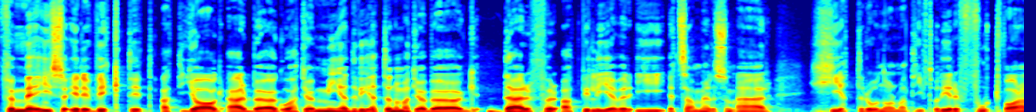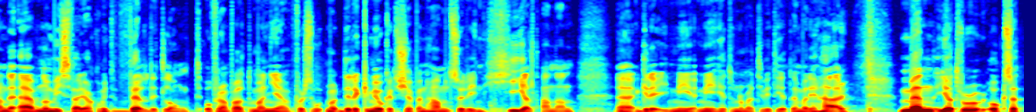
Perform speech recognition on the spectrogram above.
för mig så är det viktigt att jag är bög och att jag är medveten om att jag är bög därför att vi lever i ett samhälle som är heteronormativt och det är det fortfarande, även om vi i Sverige har kommit väldigt långt och framförallt om man jämför, så fort man, det räcker med att åka till Köpenhamn så är det en helt annan eh, grej med, med heteronormativitet än vad det är här. Men jag tror också att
